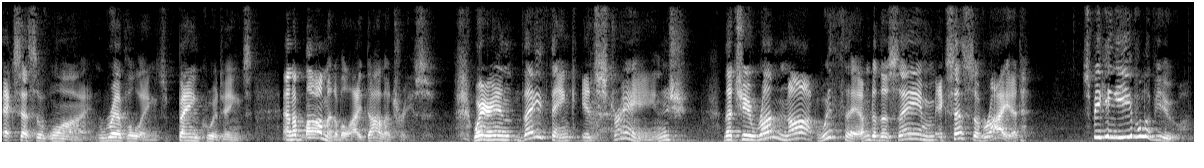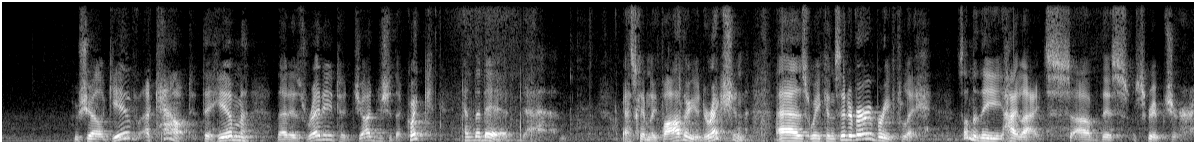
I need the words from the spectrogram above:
excess of wine, revelings, banquetings, and abominable idolatries, wherein they think it strange that ye run not with them to the same excessive riot, speaking evil of you, who shall give account to him that is ready to judge the quick and the dead. Ask Heavenly Father your direction as we consider very briefly some of the highlights of this scripture.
